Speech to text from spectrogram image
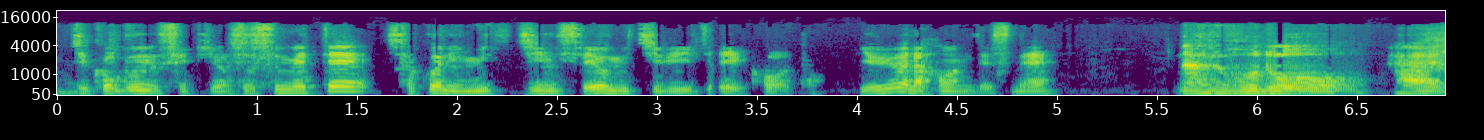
自己分析を進めて、そこに人生を導いていこうというような本ですね。なるほど。はい。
